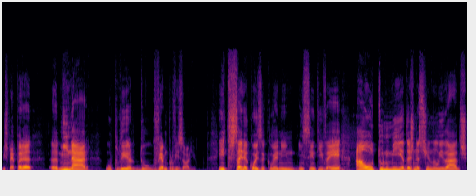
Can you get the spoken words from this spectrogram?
Isto é, para uh, minar o poder do governo provisório. E terceira coisa que Lenin incentiva é a autonomia das nacionalidades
